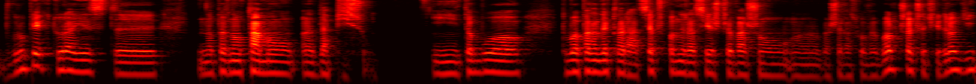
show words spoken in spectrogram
w grupie, która jest y, no, pewną tamą e, dla PiSu. I to było, to była pana deklaracja. Przypomnę raz jeszcze waszą, e, wasze hasło wyborcze, trzeciej drogi,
